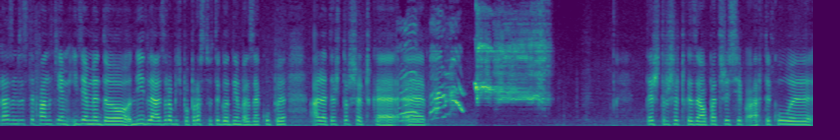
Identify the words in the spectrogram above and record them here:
razem ze Stefankiem idziemy do Lidla zrobić po prostu tygodniowe zakupy, ale też troszeczkę e, też troszeczkę zaopatrzyć się w artykuły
